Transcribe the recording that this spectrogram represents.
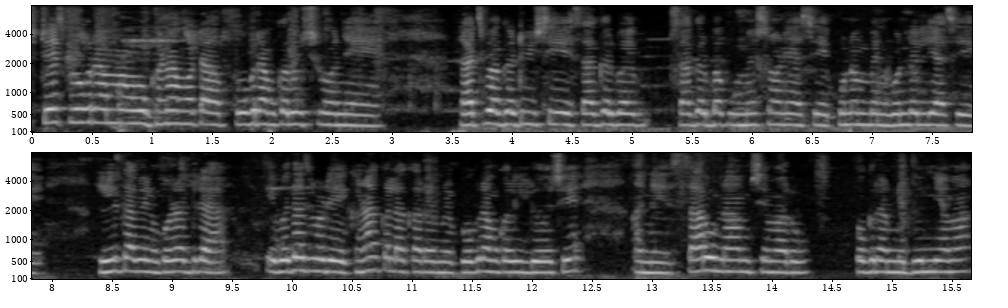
સ્ટેજ પ્રોગ્રામમાં હું ઘણા મોટા પ્રોગ્રામ કરું છું અને રાજભા ગઢવી છે સાગરભાઈ સાગરબાપુ મેસવાણિયા છે, પૂનમબેન ગોંડલિયા છે લલિતાબેન ગોડાદરા એ બધા જોડે ઘણા કલાકારોએ મેં પ્રોગ્રામ કરી લીધો છે અને સારું નામ છે મારું પ્રોગ્રામની દુનિયામાં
